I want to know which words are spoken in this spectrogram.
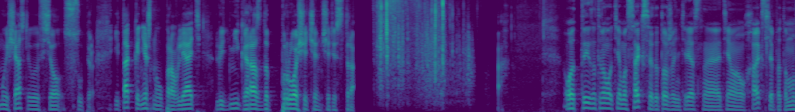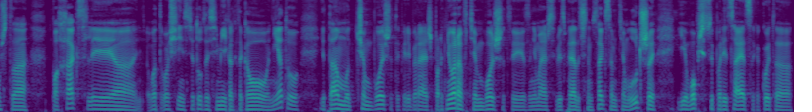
мы счастливы, все супер. И так, конечно, управлять людьми гораздо проще, чем через страх. Вот ты затронул тему секса, это тоже интересная тема у Хаксли, потому что по Хаксли э, вот вообще института семьи как такового нету, и там вот чем больше ты перебираешь партнеров, тем больше ты занимаешься беспорядочным сексом, тем лучше, и в обществе порицается какой-то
